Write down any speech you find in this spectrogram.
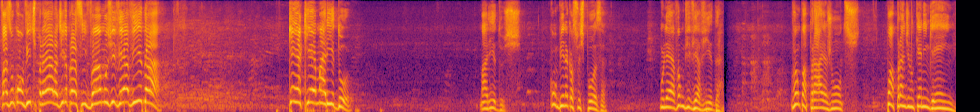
Faz um convite para ela, diga para ela assim: vamos viver a vida. Quem aqui é marido? Maridos, combina com a sua esposa. Mulher, vamos viver a vida. Vamos para a praia juntos. Para uma praia onde não tem ninguém.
